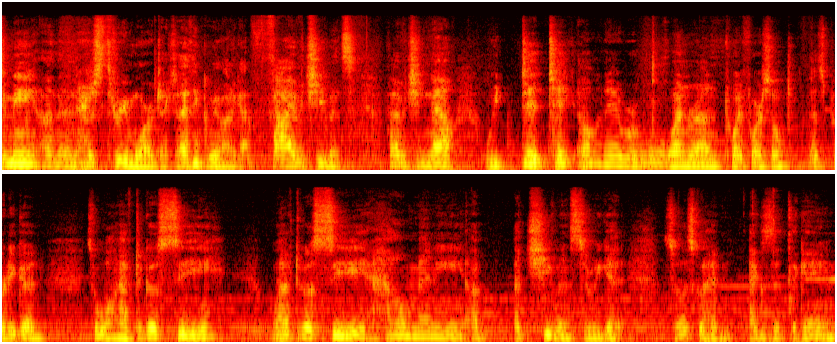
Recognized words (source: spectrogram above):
to me, and then there's three more objectives. I think we might have got five achievements. Five achievements. Now, we did take, oh, they were one round 24, so that's pretty good. So we'll have to go see, we'll have to go see how many uh, achievements did we get. So let's go ahead and exit the game.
